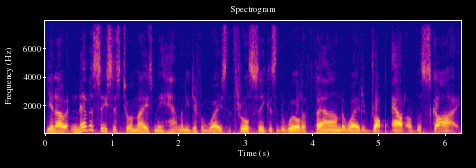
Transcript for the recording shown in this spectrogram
You know, it never ceases to amaze me how many different ways the thrill seekers of the world have found a way to drop out of the sky.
